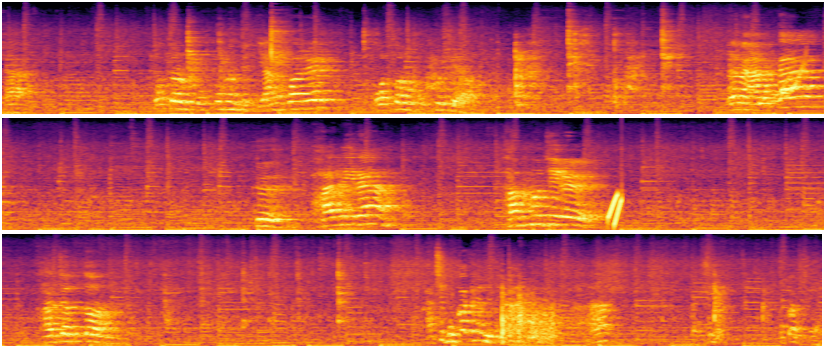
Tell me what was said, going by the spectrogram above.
자, 버터를 볶으면 돼. 양파를 버터로 볶으세요. 그 다음에 아까 그 밥이랑 단무지를 다졌던 같이 볶아주면 됩니다. 자, 같이 볶아주세요.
